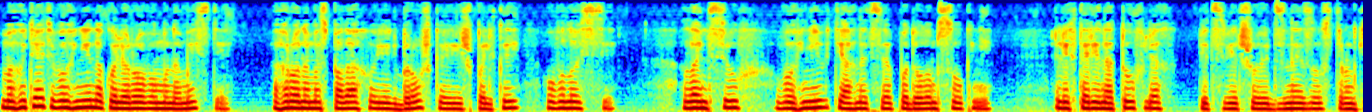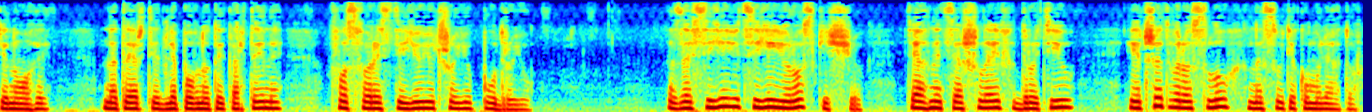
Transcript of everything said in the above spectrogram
Миготять вогні на кольоровому намисті, гронами спалахують брошки і шпильки у волоссі, ланцюг вогнів тягнеться подолом сукні, ліхтарі на туфлях підсвічують знизу стрункі ноги, натерті для повноти картини фосфорестіюючою пудрою. За всією цією розкішшю тягнеться шлейф дротів, і четверо слуг несуть акумулятор.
